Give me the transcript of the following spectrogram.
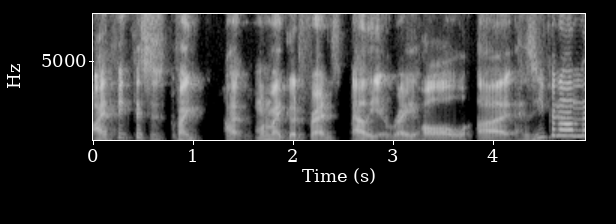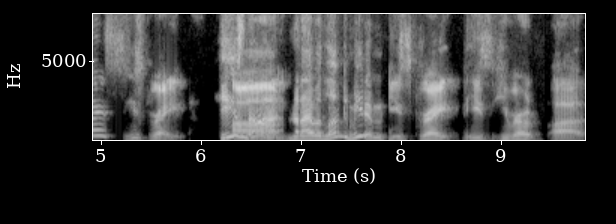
I think this is like uh, one of my good friends, Eliot Rahal. Uh, has he been on this? He's great. He's Um, not, but I would love to meet him. He's great. He's he wrote uh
